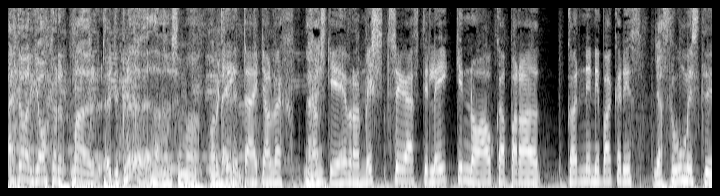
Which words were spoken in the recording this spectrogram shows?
Þetta var ekki okkar maður auðvitað blöðu það sem að var að Veit gera? það ekki alveg. Kanski hefur hann mist sig eftir leikinn og ákvað bara gönnin í bakarið Já, þú misti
